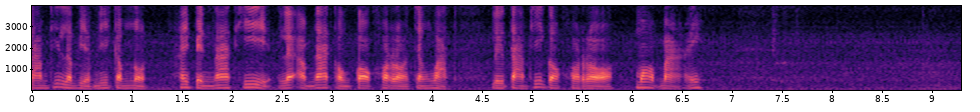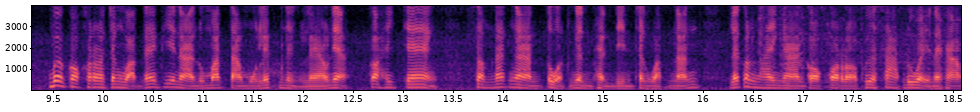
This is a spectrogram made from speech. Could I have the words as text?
ตามที่ระเบียบนี้กำหนดให้เป็นหน้าที่และอำนาจของกครจังหวัด หรือตามที่กครมอบหมาย เมื่อกครจังหวัดได้พิจารณาอนุมัติตามวงเล็บหนึ่งแล้วเนี่ยก็ให้แจ้งสำนักงานตรวจเงินแผ่นดินจังหวัดนั้น และก็รายงานกครเพื่อทราบด้วยนะครับ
